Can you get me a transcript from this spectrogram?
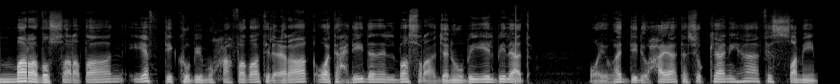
مرض السرطان يفتك بمحافظات العراق وتحديدا البصرة جنوبي البلاد ويهدد حياة سكانها في الصميم.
